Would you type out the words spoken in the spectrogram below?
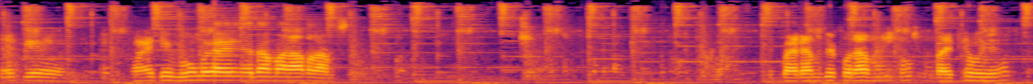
देखिए भाई जी घूम रहे हैं, एकदम आराम आराम से। मैडम भी पूरा बैठे हुए हैं।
